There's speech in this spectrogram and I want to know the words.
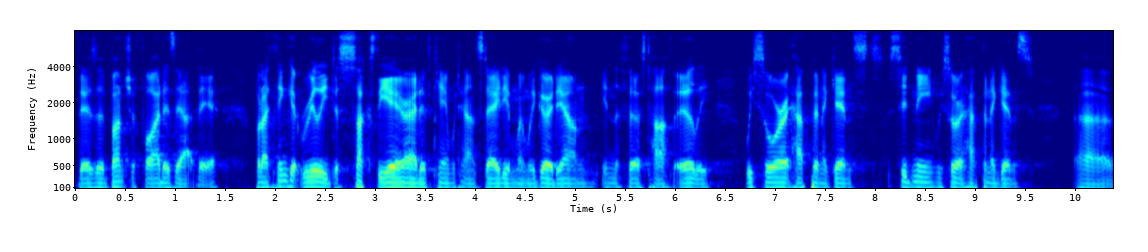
There's a bunch of fighters out there, but I think it really just sucks the air out of Campbelltown Stadium when we go down in the first half early. We saw it happen against Sydney. We saw it happen against uh,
